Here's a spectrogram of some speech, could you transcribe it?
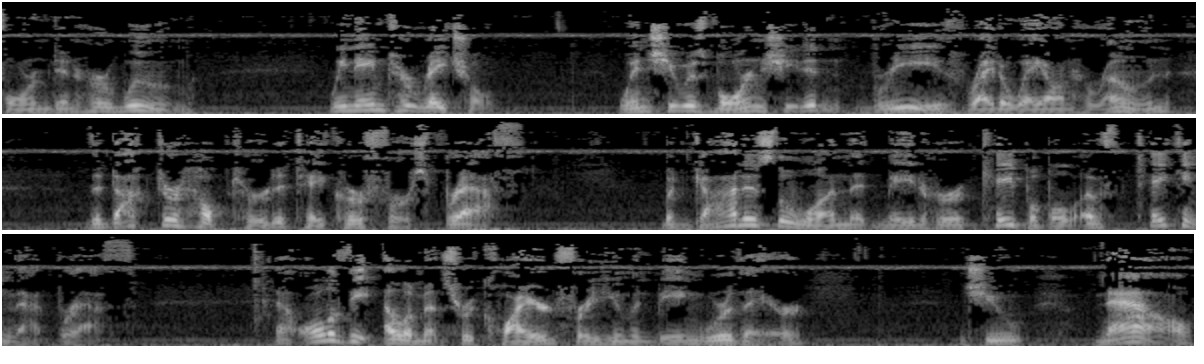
formed in her womb. We named her Rachel. When she was born, she didn't breathe right away on her own. The doctor helped her to take her first breath. But God is the one that made her capable of taking that breath. Now, all of the elements required for a human being were there. And she, now,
